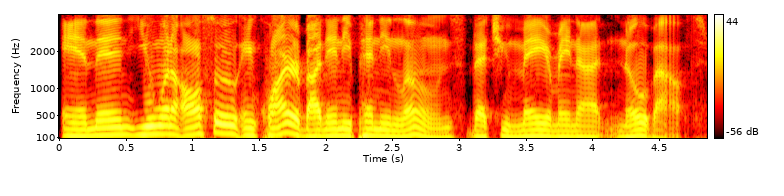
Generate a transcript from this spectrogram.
And then you want to also inquire about any pending loans that you may or may not know about.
